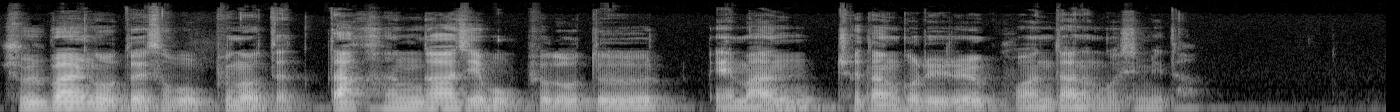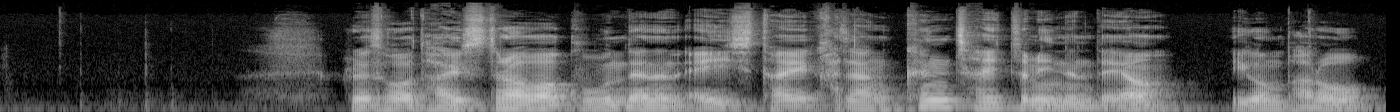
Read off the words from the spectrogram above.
출발 노드에서 목표 노드, 딱 한 가지 목표 노드에만 최단 거리를 구한다는 것입니다. 그래서 다이스트라와 구분되는 A스타의 가장 큰 차이점이 있는데요. 이건 바로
